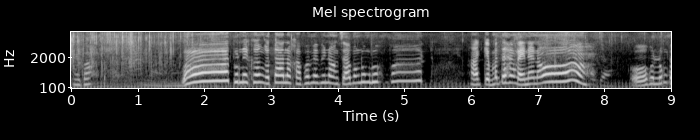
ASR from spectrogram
ไหนปะว้าดพุ่นในเครื่องกระตาแล้วค่ะพ่อแม่พี่น้องจ้าบังดุงดูว้าดหาเก็บมันแต่ทางไหนแน่นอโอ้พุ่นลงไป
